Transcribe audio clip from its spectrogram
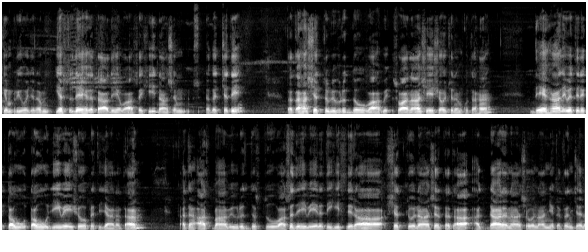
ಕಿಂ ಪ್ರಯೋಜನಂ ಯಸ್ತು ದೇಹಗತಾ ದೇವ ಸ ಹಿ ನಾಶಂ ನ ಗಚ್ಚತಿ ತತಃ ಶತ್ರುವಿವೃದ್ಧೋ ವಾ ವಿ- ಸ್ವನಾಶೇ ಶೋಚನಂ ಕುತಃ ದೇಹಾದಿವ್ಯತಿರಿಕ್ತೌ ತೌ ಜೀವೇಶೋ ಪ್ರತಿಜಾನತ ಅತ ಆತ್ಮ ವಿವೃದ್ಧಸ್ತು ವಾಸುದೇವೇ ಹಿಸಿರಾ ಶತ್ರು ಶತ್ರುನಾಶ ತಥಾ ಅಜ್ಞಾನನಾಶೋ ನಾಣ್ಯ ಕಥಂಚನ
